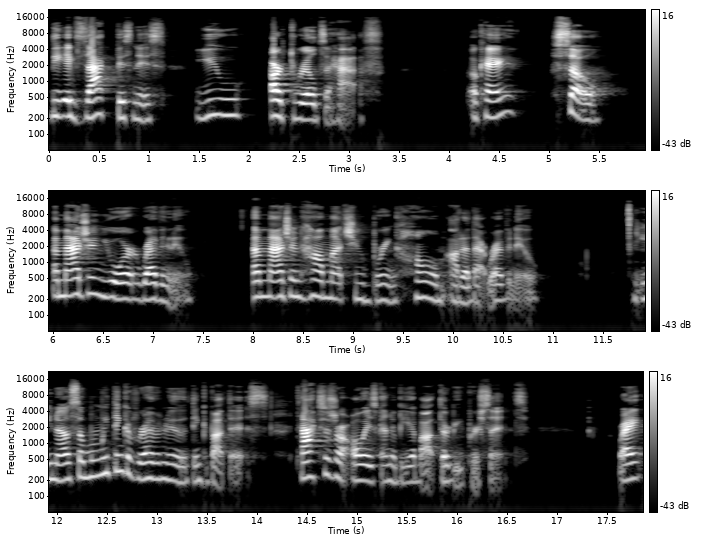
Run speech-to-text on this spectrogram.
the exact business you are thrilled to have. Okay? So imagine your revenue. Imagine how much you bring home out of that revenue. You know, so when we think of revenue, think about this taxes are always going to be about 30%, right?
